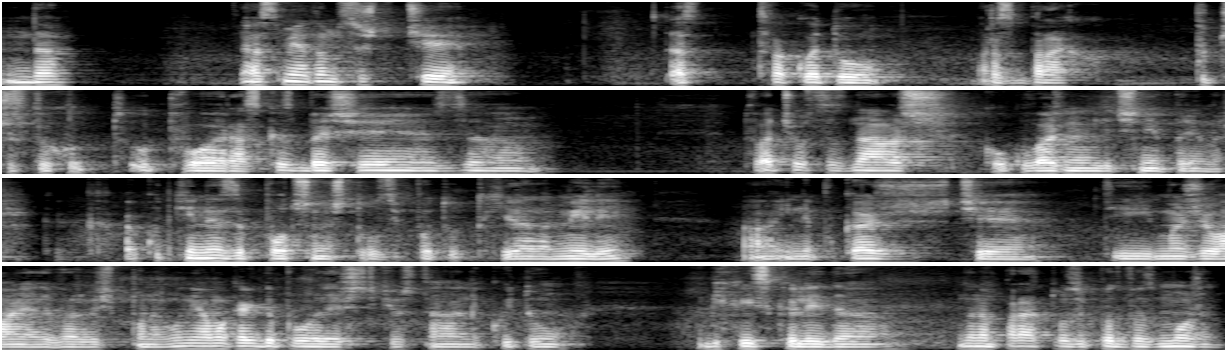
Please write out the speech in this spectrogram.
Да. Аз смятам също, че аз това, което разбрах, почувствах от, от твоя разказ, беше за това, че осъзнаваш колко важен е личният пример. Как, ако ти не започнеш този път от хиляда мили а, и не покажеш, че ти имаш желание да вървиш по него, няма как да поведеш всички останали, които биха искали да, да направят този път възможен.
